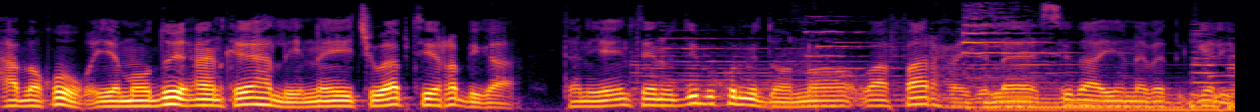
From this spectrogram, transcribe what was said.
xabaquuq iyo mowduucaan kaga hadlaynay jawaabtii rabbiga. Tan iyo intaynu dib u kulmi doonno waa faarax idile sidaa iyo nabadgelyo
